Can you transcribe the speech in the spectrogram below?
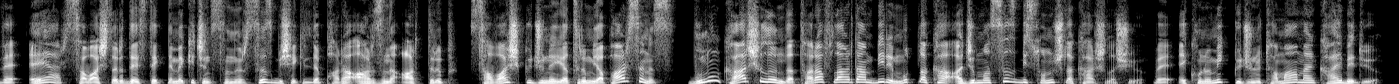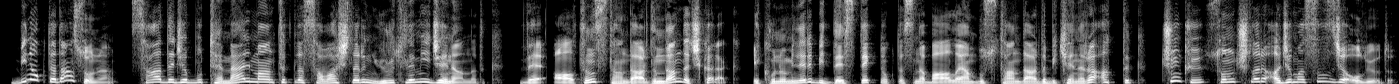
Ve eğer savaşları desteklemek için sınırsız bir şekilde para arzını arttırıp savaş gücüne yatırım yaparsanız bunun karşılığında taraflardan biri mutlaka acımasız bir sonuçla karşılaşıyor ve ekonomik gücünü tamamen kaybediyor. Bir noktadan sonra sadece bu temel mantıkla savaşların yürütülemeyeceğini anladık ve altın standardından da çıkarak ekonomileri bir destek noktasına bağlayan bu standardı bir kenara attık. Çünkü sonuçları acımasızca oluyordu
